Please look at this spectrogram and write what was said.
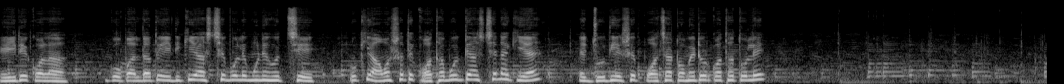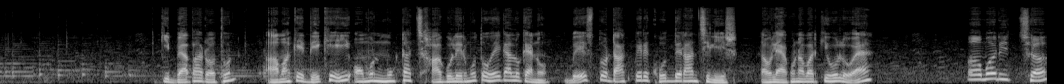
এই রে কলা, গোপালদা তো এদিকেই আসছে বলে মনে হচ্ছে। ও কি আমার সাথে কথা বলতে আসছে নাকি হ্যাঁ এ, যদি এসে পচা টমেটোর কথা তোলে। কি ব্যাপার রতন? আমাকে দেখেই অমন মুখটা ছাগলের মতো হয়ে গেল কেন? বেশ তো ডাক পেরে খদ্দের আনছিলিস। তাহলে এখন আবার কি হলো হ্যাঁ আমার ইচ্ছা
